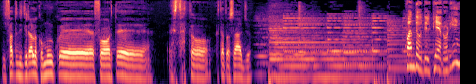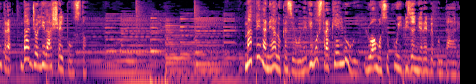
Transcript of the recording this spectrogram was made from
il fatto di tirarlo comunque forte è stato, è stato saggio. Quando Del Piero rientra, Baggio gli lascia il posto. Ma appena ne ha l'occasione, dimostra che è lui l'uomo su cui bisognerebbe puntare.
